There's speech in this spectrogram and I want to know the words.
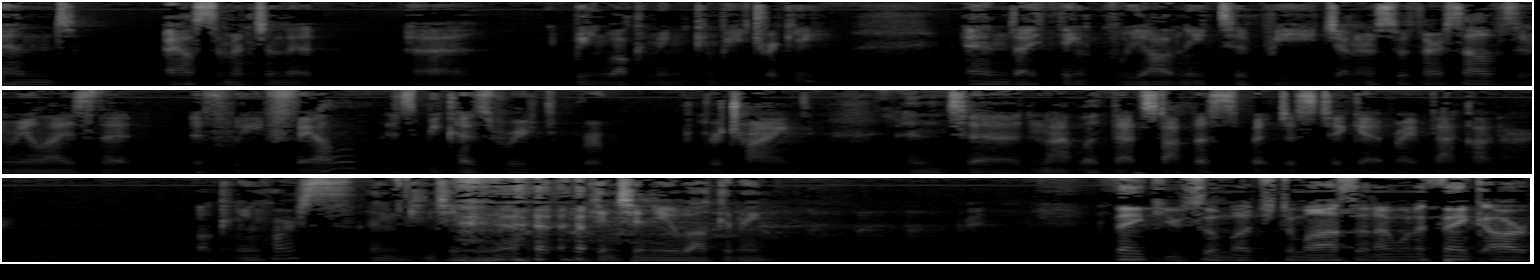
And I also mentioned that uh, being welcoming can be tricky. And I think we all need to be generous with ourselves and realize that if we fail, it's because we're, we're, we're trying. And to not let that stop us, but just to get right back on our welcoming horse and continue continue welcoming. Thank you so much, Tomasa, and I want to thank our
